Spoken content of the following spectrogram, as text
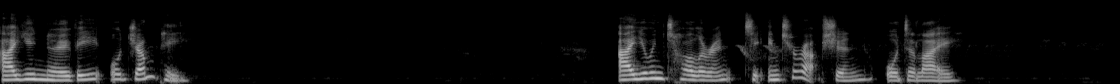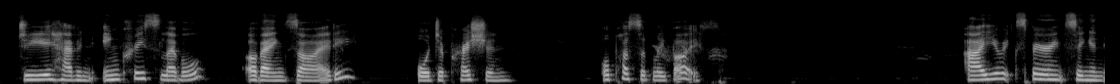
Are you nervy or jumpy? Are you intolerant to interruption or delay? Do you have an increased level of anxiety or depression, or possibly both? Are you experiencing an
